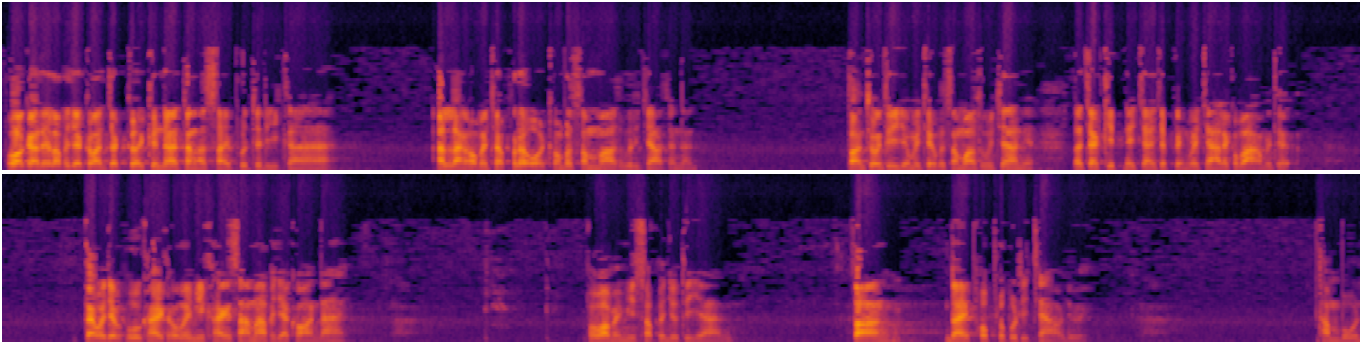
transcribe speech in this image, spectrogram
เพราะว่าการได้รับพยากรณ์จะเกิดขึ้นได้ตั้งอาศัยพุทธดีกา อันหลังออกมาจากพระโอษฐ์ของพระสัมมาสัมพุทธเจ้าเท่านั้น ตอนช่วงที่ยังไม่เจอพระสัมมาสัมพุทธเจ้าเนี่ยเราจะคิดในใจจะเปล่งวาจาอะไรก็ว่างไปเถอะ แต่ว่าจะพูดใครเขาไม่มีใครสามารถพยากรณ์ได้ เพราะว่าไม่มีสัพพัญญุตยานต้องได้พบพระพุทธเจ้าด้วยทำบุญ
